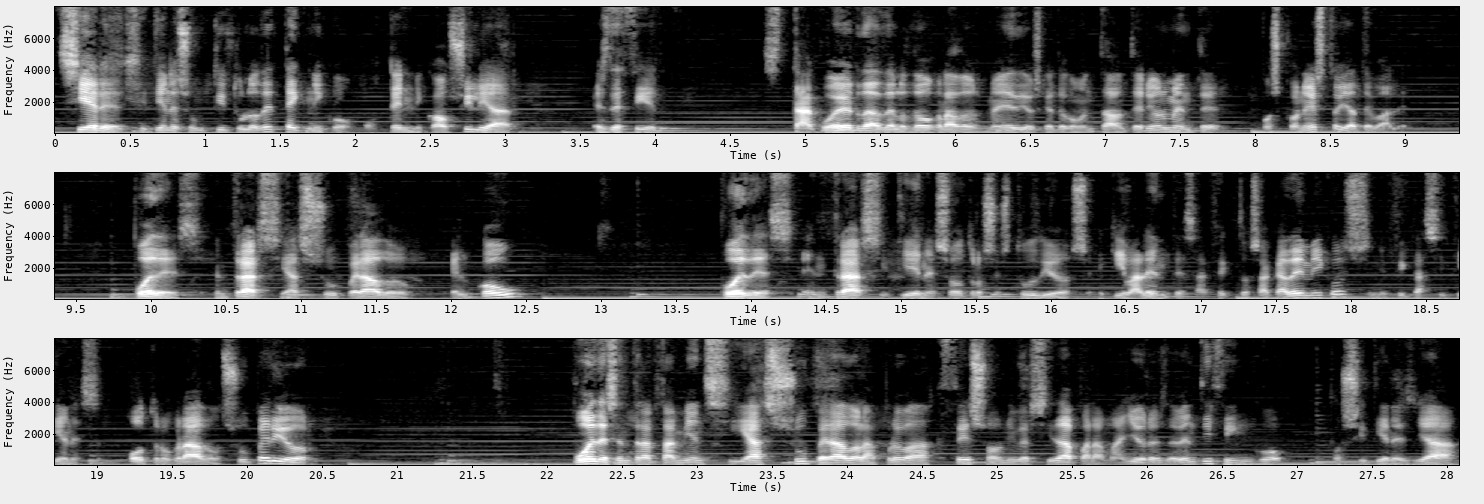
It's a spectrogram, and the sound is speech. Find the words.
si, eres, si tienes un título de técnico o técnico auxiliar, es decir, ¿te acuerdas de los dos grados medios que te he comentado anteriormente? Pues con esto ya te vale. Puedes entrar si has superado el COU, puedes entrar si tienes otros estudios equivalentes a efectos académicos, significa si tienes otro grado superior, Puedes entrar también si has superado la prueba de acceso a universidad para mayores de 25, por si tienes ya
